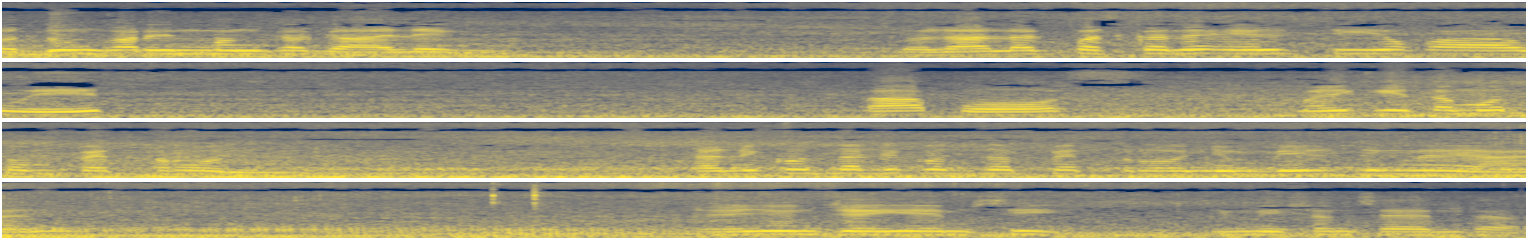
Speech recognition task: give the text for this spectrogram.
So doon ka rin manggagaling. So lalagpas ka ng LTO Kawit. Tapos makikita mo tong Petron. Sa likod na likod ng Petron, yung building na yan, yan yung JMC, Emission Center.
